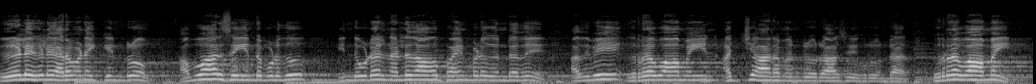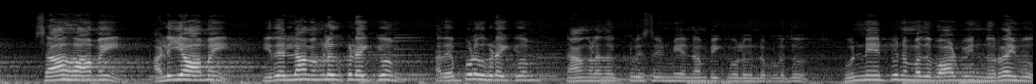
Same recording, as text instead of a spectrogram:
ஏழைகளை அரவணைக்கின்றோம். அவ்வாறு செய்கின்ற பொழுது இந்த உடல் நல்லதாக பயன்படுகின்றது. அதுவே இறவாமையின் அச்சாரம் என்று ஒரு ஆசிரியர் கூறுகின்றார். இறவாமை சாகாமை அழியாமை இதெல்லாம் எங்களுக்கு கிடைக்கும். அது எப்பொழுது கிடைக்கும்? நாங்கள் அந்த கிறிஸ்துவின் மேல் நம்பிக்கை கொள்கின்ற பொழுது. முன்னேற்பு நமது வாழ்வின் நிறைவு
